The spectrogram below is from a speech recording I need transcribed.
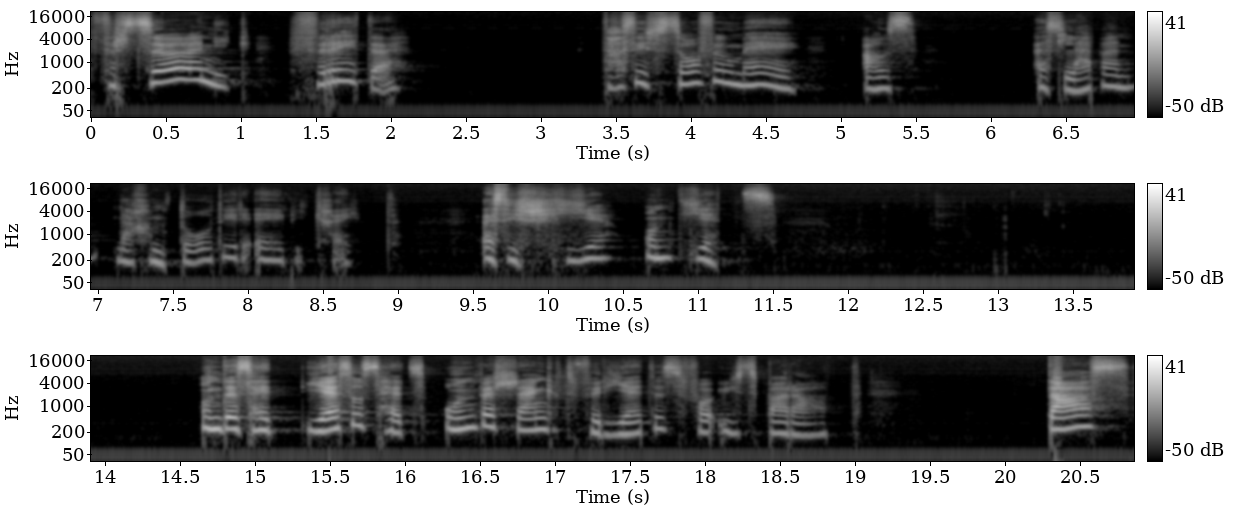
Versöhnung, Frieden. Das ist so viel mehr als ein Leben nach dem Tod in der Ewigkeit. Es ist hier und jetzt. Und es hat, Jesus hat es unbeschränkt für jedes von uns parat. Das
